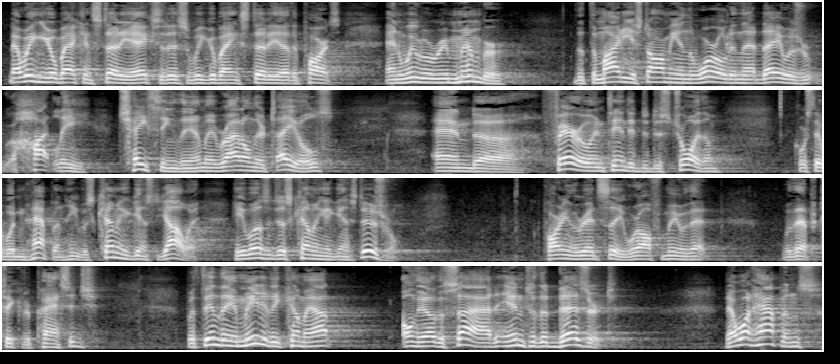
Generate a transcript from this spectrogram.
Now, we can go back and study Exodus, and we can go back and study other parts, and we will remember that the mightiest army in the world in that day was hotly chasing them and right on their tails. And uh, Pharaoh intended to destroy them. Of course, that wouldn't happen. He was coming against Yahweh, he wasn't just coming against Israel. Parting of the Red Sea, we're all familiar with that, with that particular passage. But then they immediately come out on the other side into the desert. Now, what happens?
